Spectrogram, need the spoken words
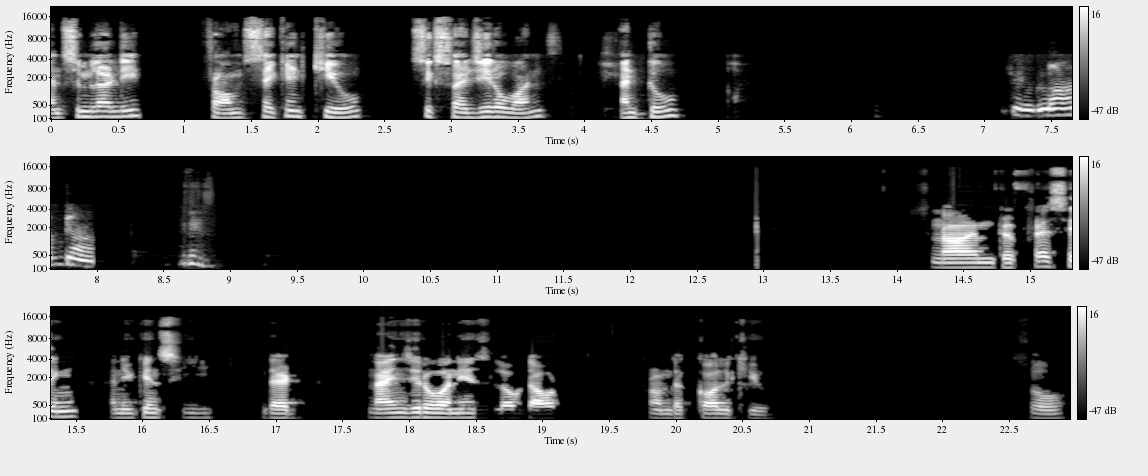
And similarly from second queue 6501 and 2 logged on. So now I'm refreshing and you can see that 901 is logged out from the call queue. So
